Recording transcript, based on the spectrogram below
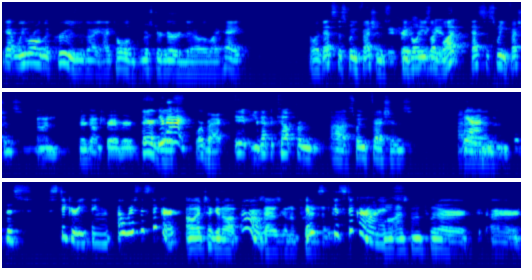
Yeah, we were on the cruise, and I, I told Mr. Nerd that I was like, "Hey, I'm like that's the Swing Fashions people." it He's like, again. "What? That's the Swing Fashions?" Gone. They're gone forever. There it You're goes. back. We're back. You you got the cup from uh, Swing Fashions. Yeah. And This stickery thing. Oh, where's the sticker? Oh, I took it off Oh, because I was gonna they put. would stick a sticker on it. well, I was gonna put our our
